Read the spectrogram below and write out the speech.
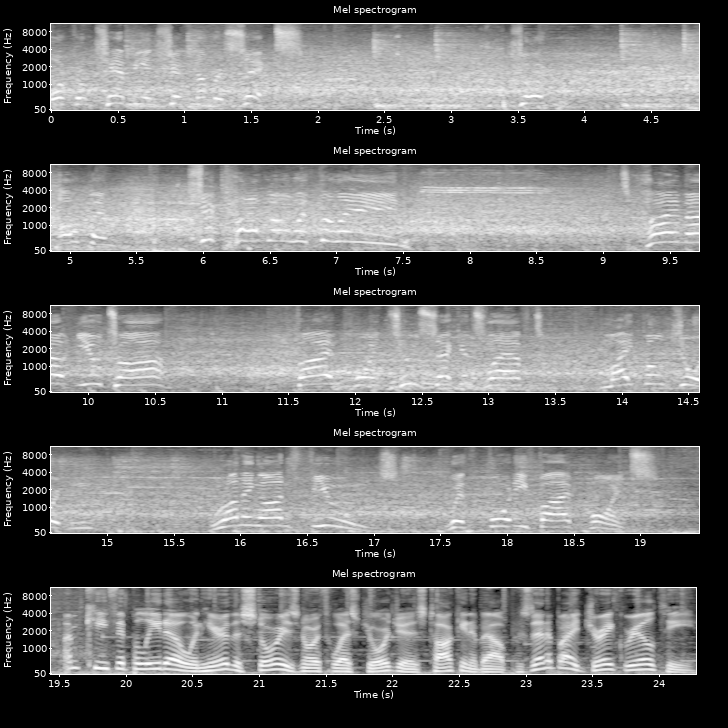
or from championship number six. Jordan open. Chicago with the lead. Timeout Utah. 5.2 seconds left. Michael Jordan running on fumes with 45 points. I'm Keith Ippolito, and here are the stories Northwest Georgia is talking about, presented by Drake Realty.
